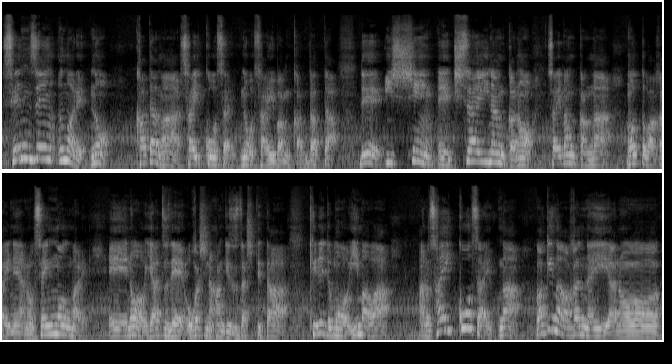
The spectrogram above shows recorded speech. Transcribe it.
戦前生まれの方が最高裁の裁判官だった。で、一審、えー地裁なんかの裁判官がもっと若いね、あの、戦後生まれ、えーのやつでおかしな判決出してた。けれども、今は、あの、最高裁が、わけがわかんない、あのー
